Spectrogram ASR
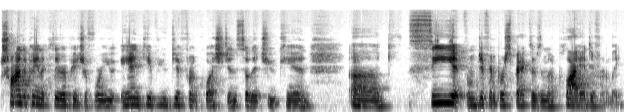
trying to paint a clearer picture for you and give you different questions so that you can uh, see it from different perspectives and apply it differently.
